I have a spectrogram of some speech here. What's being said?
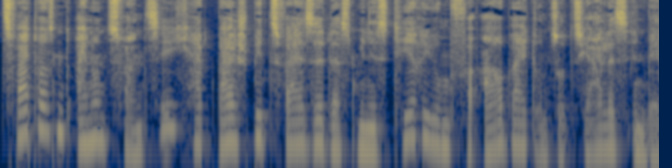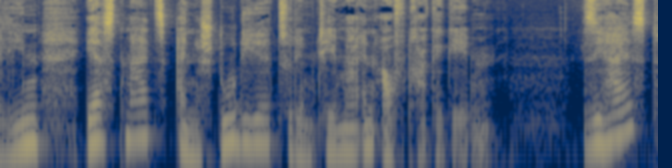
2021 hat beispielsweise das Ministerium für Arbeit und Soziales in Berlin erstmals eine Studie zu dem Thema in Auftrag gegeben. Sie heißt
